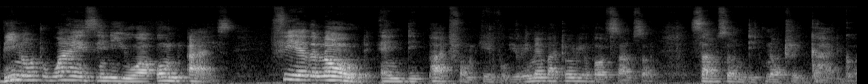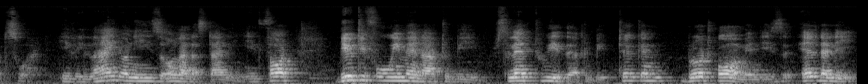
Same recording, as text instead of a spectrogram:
Be not wise in your own eyes. Fear the Lord and depart from evil. You remember I told you about Samson. Samson did not regard God's word. He relied on his own understanding. He thought beautiful women are to be slept with, are to be taken, brought home, and he's elderly,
